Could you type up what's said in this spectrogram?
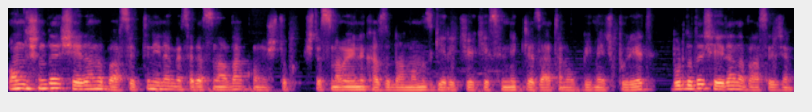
Onun dışında şeyden de bahsettin. Yine mesela sınavdan konuştuk. İşte sınava yönelik hazırlanmamız gerekiyor. Kesinlikle zaten o bir mecburiyet. Burada da şeyden de bahsedeceğim.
